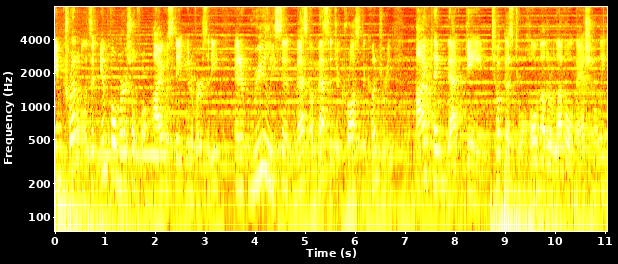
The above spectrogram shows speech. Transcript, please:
incredible. It's an infomercial for Iowa State University, and it really sent mes- a message across the country. I think that game took us to a whole nother level nationally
